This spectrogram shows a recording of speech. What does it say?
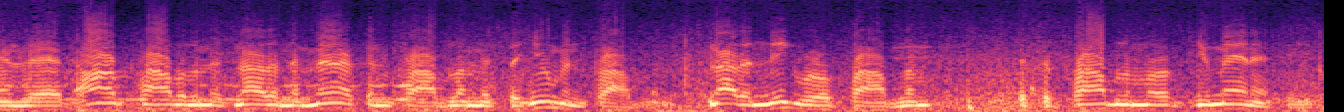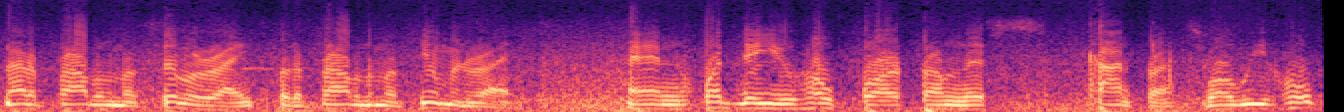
and that our problem is not an American problem, it's a human problem. It's not a Negro problem, it's a problem of humanity. It's not a problem of civil rights, but a problem of human rights. And what do you hope for from this conference? Well, we hope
